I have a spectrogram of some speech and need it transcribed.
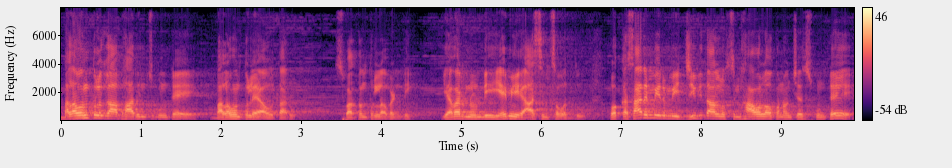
బలవంతులుగా భావించుకుంటే బలవంతులే అవుతారు. స్వతంత్రులు అవ్వండి ఎవరి నుండి ఏమీ ఆశించవద్దు. ఒక్కసారి మీరు మీ జీవితాలను సింహావలోకనం చేసుకుంటే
